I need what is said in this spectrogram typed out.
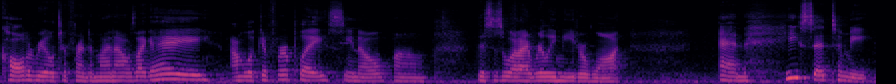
called a realtor friend of mine. I was like, hey, I'm looking for a place, you know, um, this is what I really need or want. And he said to me,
